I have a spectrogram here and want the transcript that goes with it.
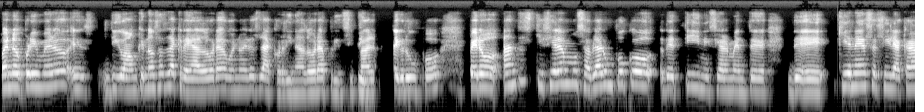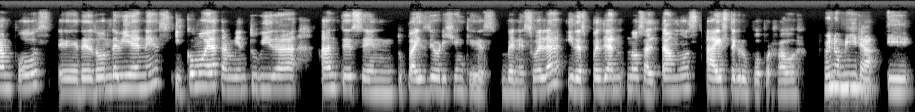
Bueno, primero es, digo, aunque no seas la creadora, bueno, eres la coordinadora principal de este grupo, pero antes quisiéramos hablar un poco de ti inicialmente, de quién es Cecilia Campos, eh, de dónde vienes y cómo era también tu vida antes en tu país de origen, que es Venezuela, y después ya nos saltamos a este grupo, por favor. Bueno, mira, eh,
